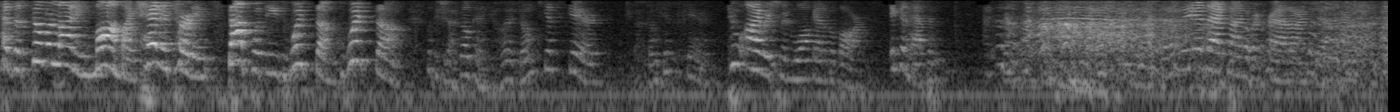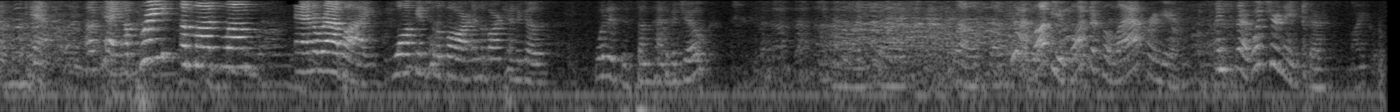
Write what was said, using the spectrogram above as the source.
has a silver lining. Mom, my head is hurting. Stop with these wisdoms, wisdom. Look at you. Okay, go ahead. Don't get scared. Don't get scared. Two Irishmen walk out of a bar. It can happen. You're that kind of a crowd, aren't you? Yeah. Okay, a priest, a Muslim, and a rabbi walk into the bar, and the bartender goes, what is this, some kind of a joke? Oh, you. Well, good. I love you. Wonderful laugher here. And sir, what's your name, sir? Michael,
